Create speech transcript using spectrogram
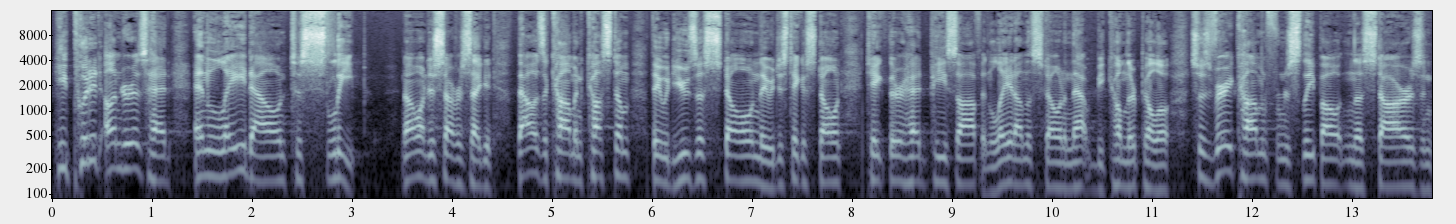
he put it under his head and lay down to sleep. Now, I want to just stop for a second. That was a common custom. They would use a stone. They would just take a stone, take their headpiece off, and lay it on the stone, and that would become their pillow. So it's very common for them to sleep out in the stars and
